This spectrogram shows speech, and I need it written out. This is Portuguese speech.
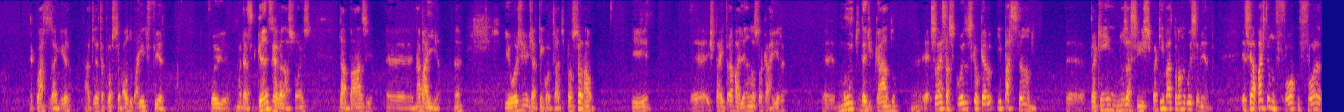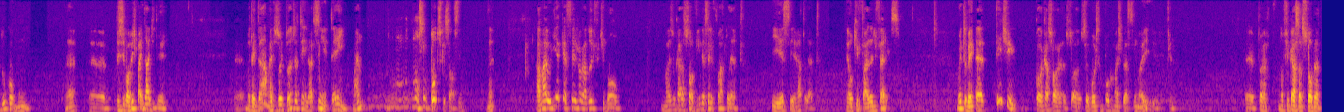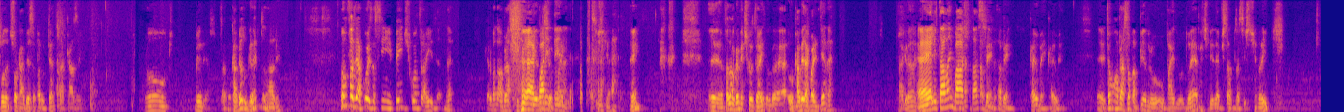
é quarto zagueiro, atleta profissional do Bahia de Feira. Foi uma das grandes revelações da base é, na Bahia. Né? E hoje já tem contrato de profissional e é, está aí trabalhando a sua carreira, é, muito dedicado. Né? É, são essas coisas que eu quero ir passando é, para quem nos assiste, para quem vai tomando conhecimento. Esse rapaz tem um foco fora do comum, né? É, principalmente para a idade dele. É, muita gente, ah, mas 18 anos já tem idade. Sim, tem, mas não, não são todos que são assim. Né? A maioria quer ser jogador de futebol, mas o cara só vinga se ele for atleta. E esse é atleta é o que faz a diferença. Muito bem. É, tente colocar sua, sua, seu rosto um pouco mais para cima aí, filho. É, para não ficar essa sobra toda de sua cabeça para o teto da casa aí. Pronto. Beleza. Tá com cabelo grande do nada, hein? Vamos fazer a coisa assim, bem descontraída, né? Quero mandar um abraço para o quarentena. Pai, tá. Hein? É, fazer uma coisa bem descontraída. O cabelo da quarentena, né? Tá grande. É, ele tá lá embaixo, tá? Tá bem, tá bem. Caiu bem, caiu bem. É, então, um abração para Pedro, o pai do, do Herbert, que deve estar nos assistindo aí.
